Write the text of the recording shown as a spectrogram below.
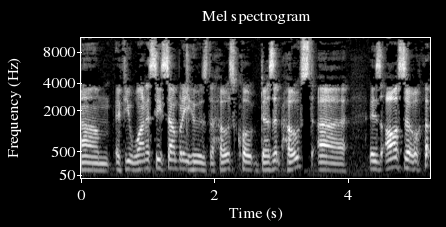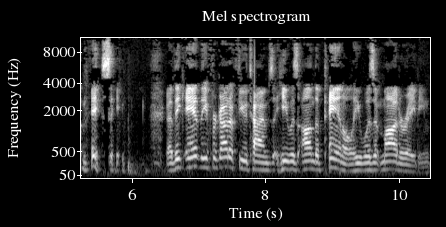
Um, if you want to see somebody who is the host, quote, doesn't host, uh, is also amazing. I think Anthony forgot a few times that he was on the panel; he wasn't moderating,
